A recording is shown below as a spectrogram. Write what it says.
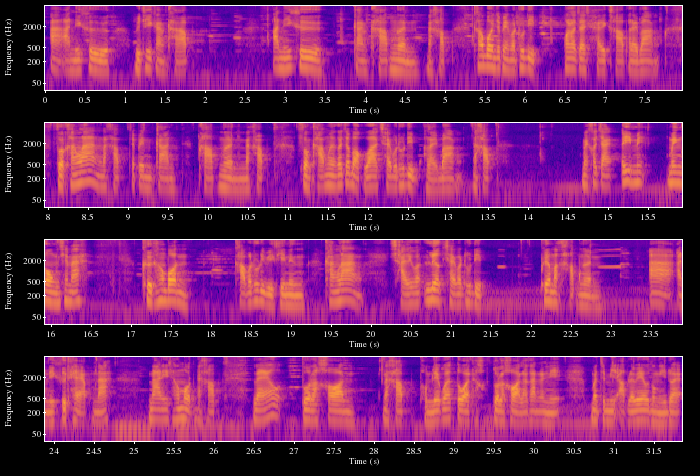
อ่าอันนี้คือวิธีการคาฟอันนี้คือการคาฟเงินนะครับ ข้างบนจะเป็นวัตถุดิบ ว่าเราจะใช้คราฟอะไรบ้าง ส่วนข้างล่างนะครับ จะเป็นการคราฟเงินนะครับ ส่วนคราฟเงินก็จะบอกว่าใช้วัตถุดิบอะไรบ้างนะครับ ไม่เข้าใจ เอ้ยไม่ไม่งงใช่ไหมคือข้างบนคราฟวัตถุดิบอีกทีหนึ่งข้างล่างใช้เลือกใช้วัตถุดิบ เพื่อมา craft เงิน อ่า อันนี้คือแถบนะ หน้านี้ทั้งหมดนะครับ แล้วตัวละครนะครับ ผมเรียกว่าตัวตัวละครแล้วกันอันนี้ มันจะมี up level ตรงนี้ด้วย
